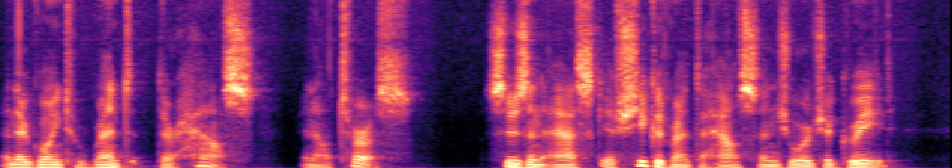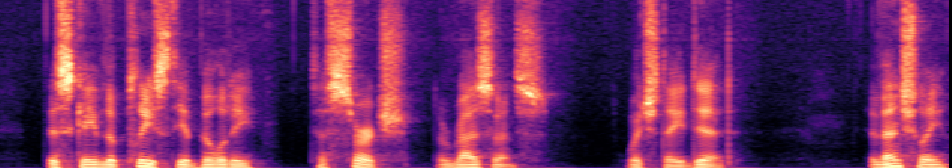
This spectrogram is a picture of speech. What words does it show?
and they're going to rent their house in Alturas. Susan asked if she could rent the house, and George agreed. This gave the police the ability to search the residence, which they did. Eventually,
